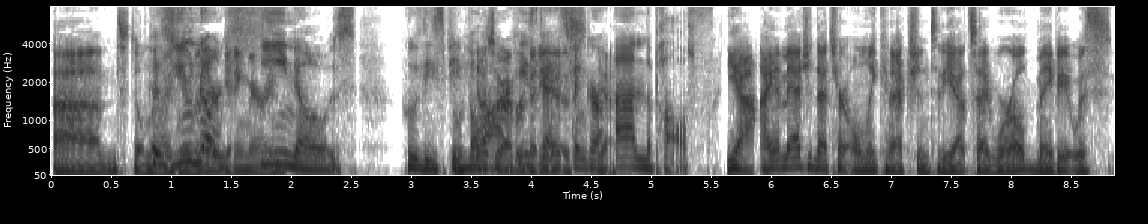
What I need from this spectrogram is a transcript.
Um, still no idea you know they're getting married. he knows who these Well, he people knows who are. He's got his finger yeah. on the pulse. Yeah, I imagine that's her only connection to the outside world. Maybe it was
